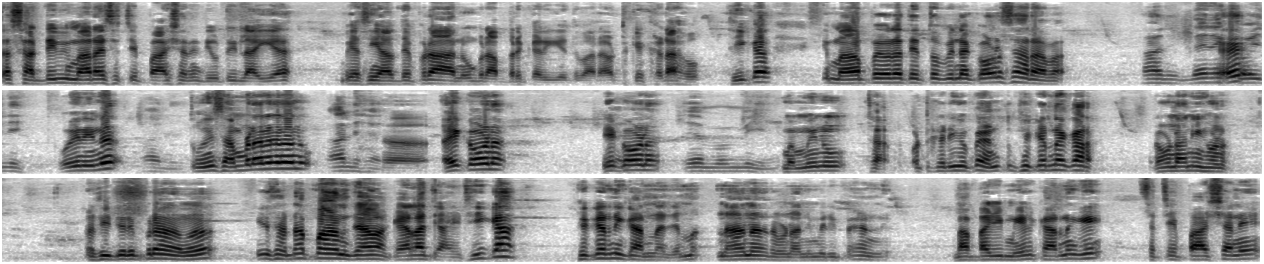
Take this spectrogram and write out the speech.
ਤਾਂ ਸਾਡੀ ਵੀ ਮਹਾਰਾਜ ਸੱਚੇ ਪਾਤਸ਼ਾਹ ਨੇ ਡਿਊਟੀ ਲਾਈ ਆ ਵੀ ਅਸੀਂ ਆਪਦੇ ਭਰਾ ਨੂੰ ਬਰਾਬਰ ਕਰੀਏ ਦੁਬਾਰਾ ਉੱਠ ਕੇ ਖੜਾ ਹੋ ਠੀਕ ਆ? ਕਿ ਮਾਂ ਪਿਓ ਦਾ ਤੇਰੇ ਤੋਂ ਬਿਨਾ ਕੌਣ ਸਹਾਰਾ ਵਾ? ਹਾਂਜੀ ਨਹੀਂ ਨਹੀਂ ਕੋਈ ਨਹੀਂ। ਕੋਈ ਨਹੀਂ ਨਾ। ਹਾਂਜੀ। ਤੂੰ ਹੀ ਸਾਂਭਣਾ ਨਾ ਇਹਨਾਂ ਨੂੰ। ਹਾਂਜੀ ਹਾਂਜੀ। ਹਾਂ ਇਹ ਕੌਣ ਆ? ਇਹ ਕੌਣ ਆ? ਇਹ ਮੰਮੀ ਮੰਮੀ ਨੂੰ ਥਾ- ਉੱਠ ਖੜੀ ਹੋ ਭੈਣ ਤੂੰ ਫਿਕਰ ਨਾ ਕਰ ਰੋਣਾ ਨਹੀਂ ਹੁਣ। ਅਸੀਂ ਤੇਰੇ ਭਰਾ ਵਾਂ ਇਹ ਸਾਡਾ ਭਾਣਜਾ ਵਾ ਕਹਿ ਲਾ ਚਾਹੇ ਠੀਕ ਆ? ਫਿਕਰ ਨਹੀਂ ਕਰਨਾ ਜਮਾ। ਨਾ ਨਾ ਰੋਣਾ ਨਹੀਂ ਮੇਰੀ ਭੈਣ ਨੇ। ਬਾਬਾ ਜੀ ਮਿਹਰ ਕਰਨਗੇ ਸੱਚੇ ਪਾਤਸ਼ਾਹ ਨੇ।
